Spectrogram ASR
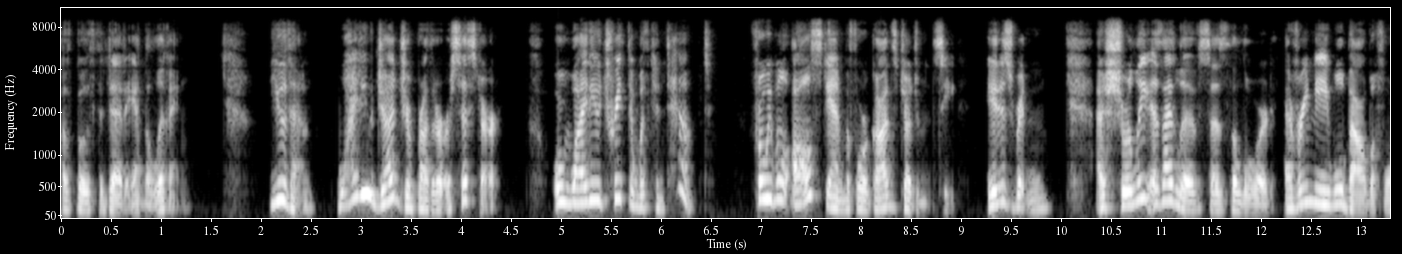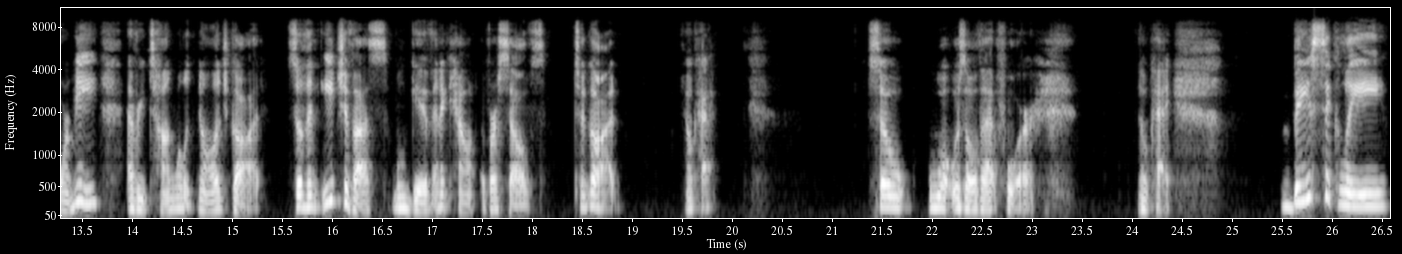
of both the dead and the living. You then, why do you judge your brother or sister? Or why do you treat them with contempt? For we will all stand before God's judgment seat. It is written, As surely as I live, says the Lord, every knee will bow before me, every tongue will acknowledge God. So then each of us will give an account of ourselves to God. Okay. So, what was all that for? Okay. Basically,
